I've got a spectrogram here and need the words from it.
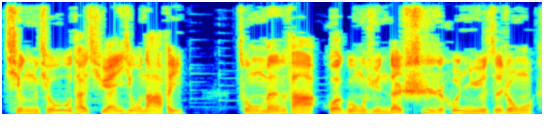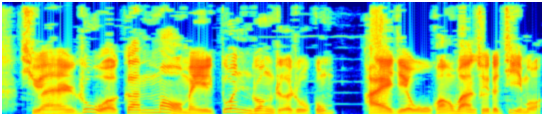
请求他选秀纳妃，从门阀或功勋的适婚女子中选若干貌美端庄者入宫，排解吾皇万岁的寂寞。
